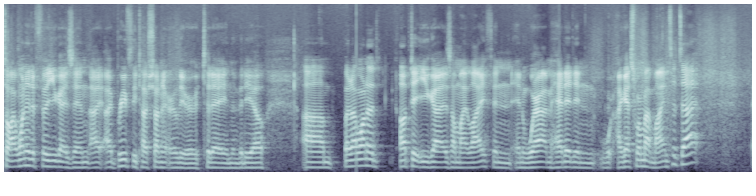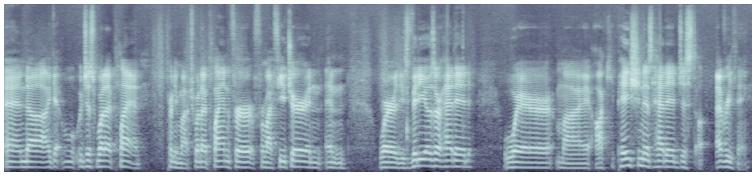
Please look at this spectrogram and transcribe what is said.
So I wanted to fill you guys in. I, I briefly touched on it earlier today in the video. Um, but I want to update you guys on my life and, and where I'm headed and I guess where my mindset's at. And uh, I get just what I plan, pretty much. What I plan for, for my future and, and where these videos are headed, where my occupation is headed, just everything.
